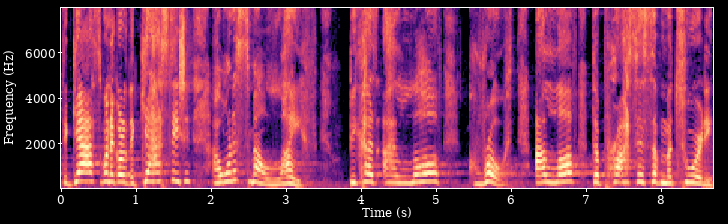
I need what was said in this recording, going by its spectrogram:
the gas when I go to the gas station. I want to smell life because I love growth. I love the process of maturity.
